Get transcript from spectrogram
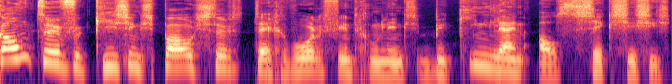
markante verkiezingsposter. Tegenwoordig vindt GroenLinks bikinilijn als seksistisch.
